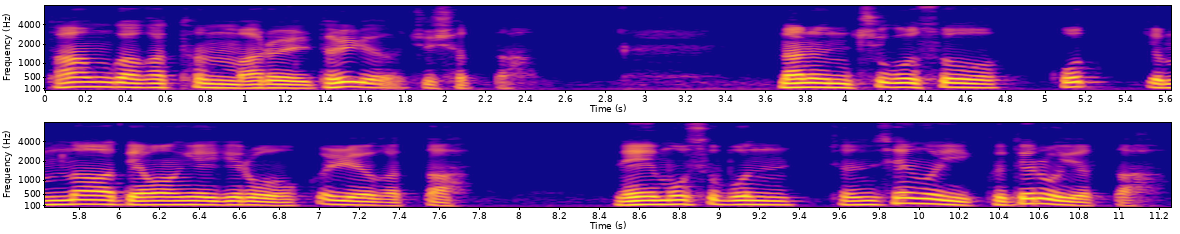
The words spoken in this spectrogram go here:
다음과 같은 말을 들려주셨다. 나는 죽어서 곧 염라대왕에게로 끌려갔다. 내 모습은 전생의 그대로였다.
